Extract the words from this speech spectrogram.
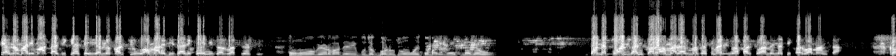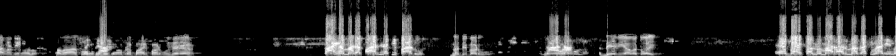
છે અને અમારી માતાજી કે છે એ અમે કરશું. અમારે બીજાની કોઈની જરૂરત નથી. હું વેડવા દેવી પૂજક બોલું છું હું તમારી મેચમાં જાઉં. તમે ફોન બંધ કરો અમારા મગજમારી ન કરશો અમે નથી કરવા માંગતા. કાંઈ વાંધો હાલો. હવે આ તો આપણે પાર પાડવું છે ને? કાંઈ અમારે પાર નથી પાડવું. નથી પાડવું? ના ના. દેવી આવે તોય એ ભાઈ તમે મારા મગજમારી ન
